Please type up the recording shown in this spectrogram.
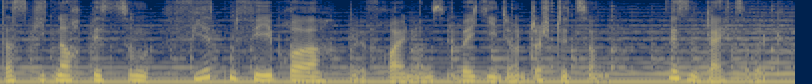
Das geht noch bis zum 4. Februar. Wir freuen uns über jede Unterstützung. Wir sind gleich zurück.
